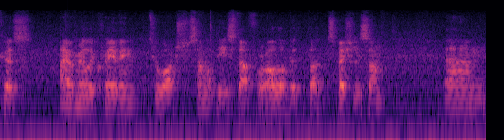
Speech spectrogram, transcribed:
because I'm really craving to watch some of these stuff or all of it but especially some. Um,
